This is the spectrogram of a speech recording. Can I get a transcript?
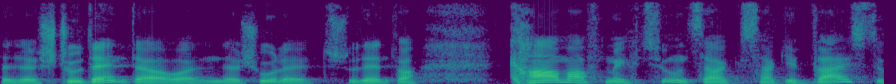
der Student, der in der Schule Student war, kam auf mich zu und sagte, sage, weißt du,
